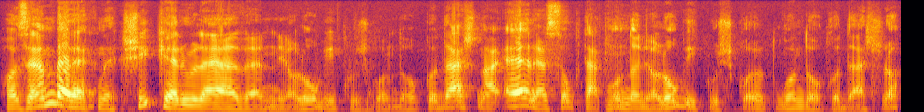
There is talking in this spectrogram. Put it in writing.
ha az embereknek sikerül elvenni a logikus gondolkodást, na erre szokták mondani a logikus gondolkodásra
